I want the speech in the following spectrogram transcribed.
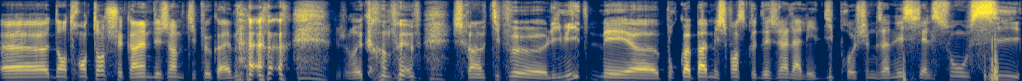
dans 30 ans, je serai quand même déjà un petit peu quand même. J'aurais quand même, je serai un petit peu limite, mais pourquoi pas. Mais je pense que déjà là, les 10 prochaines années, si elles sont aussi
